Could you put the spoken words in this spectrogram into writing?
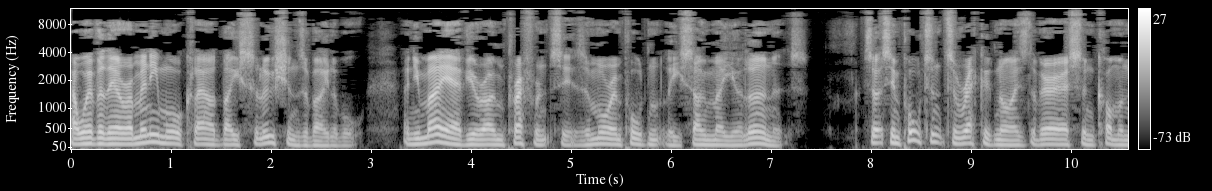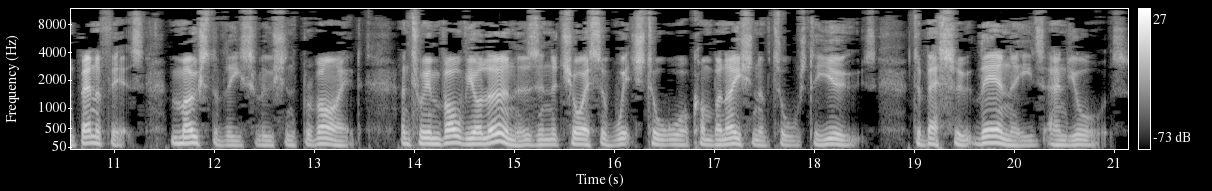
However, there are many more cloud-based solutions available, and you may have your own preferences, and more importantly, so may your learners. So it's important to recognize the various and common benefits most of these solutions provide, and to involve your learners in the choice of which tool or combination of tools to use to best suit their needs and yours.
